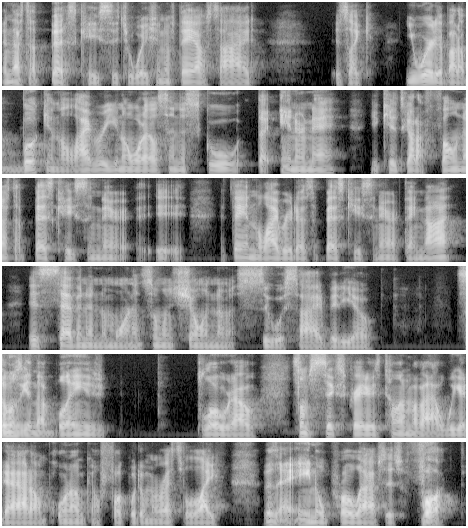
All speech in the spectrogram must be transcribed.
And that's a best case situation. If they outside, it's like you worried about a book in the library. You know what else in the school? The internet. Your kid's got a phone. That's the best case scenario. If they in the library, that's the best case scenario. If they not, it's seven in the morning. Someone's showing them a suicide video. Someone's getting their brains blowed out. Some sixth graders telling them about a weird ad on Pornhub I'm gonna fuck with them the rest of life. There's an anal prolapse. It's fucked.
